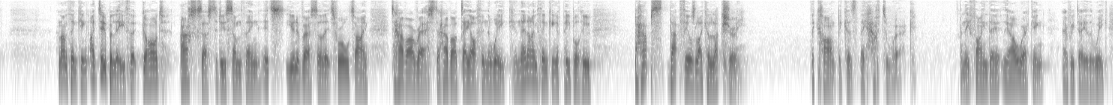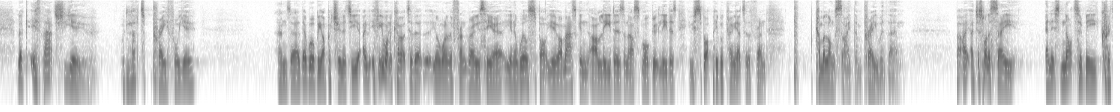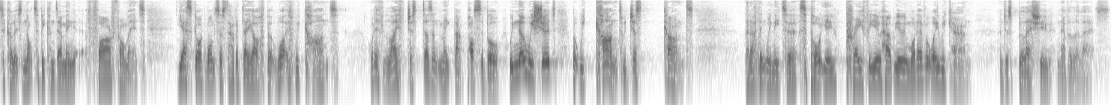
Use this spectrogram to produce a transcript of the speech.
And I'm thinking, I do believe that God asks us to do something. It's universal, it's for all time, to have our rest, to have our day off in the week. And then I'm thinking of people who perhaps that feels like a luxury. They can't because they have to work. And they find they, they are working every day of the week. Look, if that's you, We'd love to pray for you. And uh, there will be opportunity. If you want to come up to the, you know, one of the front rows here, you know, we'll spot you. I'm asking our leaders and our small group leaders, if you spot people coming out to the front, come alongside them, pray with them. But I, I just want to say, and it's not to be critical, it's not to be condemning, far from it. Yes, God wants us to have a day off, but what if we can't? What if life just doesn't make that possible? We know we should, but we can't. We just can't. Then I think we need to support you, pray for you, help you in whatever way we can, and just bless you nevertheless.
